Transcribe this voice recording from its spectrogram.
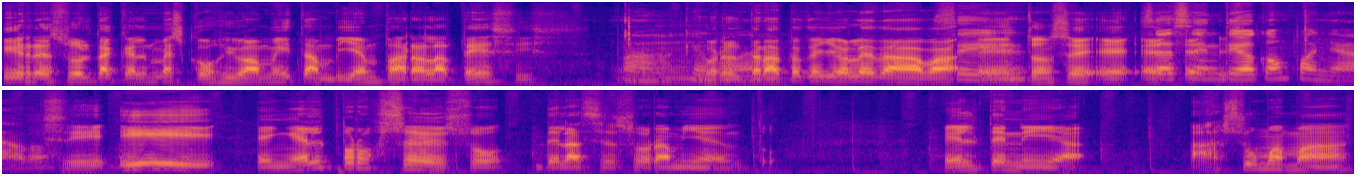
Y resulta que él me escogió a mí también para la tesis. Ah, por bueno. el trato que yo le daba, sí, entonces... Eh, se sintió acompañado. Sí, y en el proceso del asesoramiento, él tenía a su mamá,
